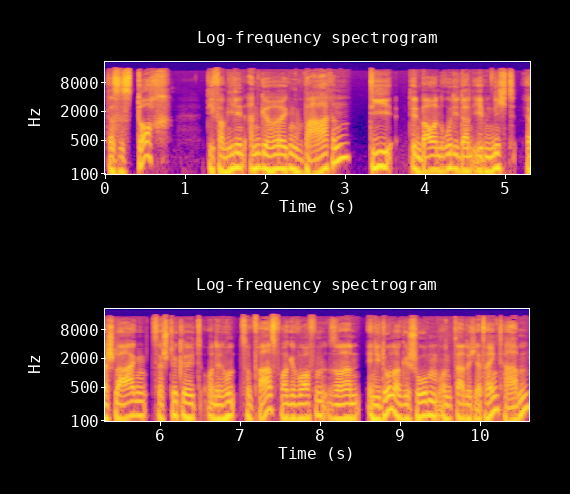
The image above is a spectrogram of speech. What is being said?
dass es doch die Familienangehörigen waren, die den Bauern Rudi dann eben nicht erschlagen, zerstückelt und den Hund zum Fraß vorgeworfen, sondern in die Donau geschoben und dadurch ertränkt haben,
